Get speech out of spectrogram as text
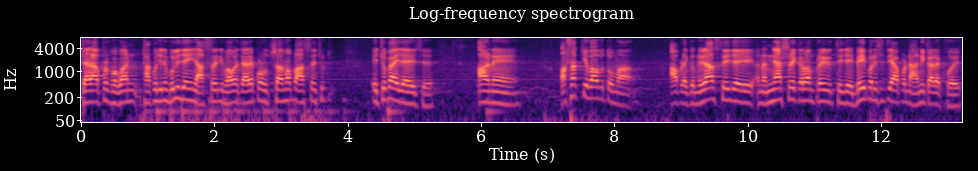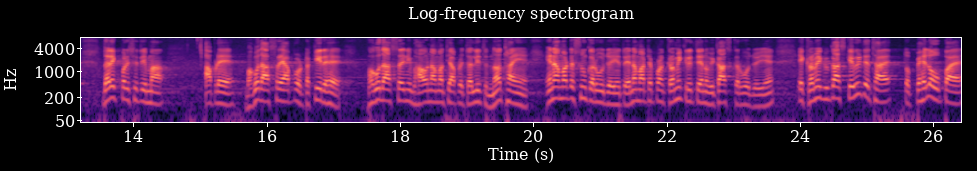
ત્યારે આપણે ભગવાન ઠાકોરજીને ભૂલી જઈએ, આશ્રયની ભાવના. ત્યારે પણ ઉત્સાહમાં પણ આશ્રય છૂટ, એ ચૂકાઈ જાય છે. અને અશક્ય બાબતોમાં આપણે એકદમ નિરાશ થઈ જઈએ અને અન્યાશ્રય કરવામાં પ્રેરિત થઈ જઈએ. બે પરિસ્થિતિ આપણને હાનિકારક હોય. દરેક પરિસ્થિતિમાં આપણે ભગવદ આશ્રય આપણો ટકી રહે. ભગવદ આશ્રયની ભાવનામાંથી આપણે ચલિત ન થાય એના માટે શું કરવું જોઈએ? તો એના માટે પણ ક્રમિક રીતે એનો વિકાસ કરવો જોઈએ. એ ક્રમિક વિકાસ કેવી રીતે થાય? તો પહેલો ઉપાય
